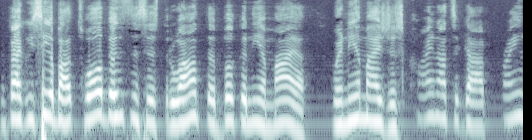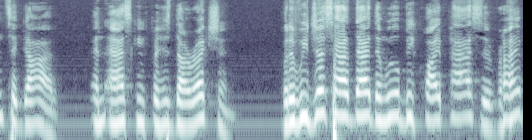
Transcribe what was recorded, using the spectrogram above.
In fact, we see about 12 instances throughout the book of Nehemiah where Nehemiah is just crying out to God, praying to God, and asking for his direction. But if we just had that, then we'll be quite passive, right?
